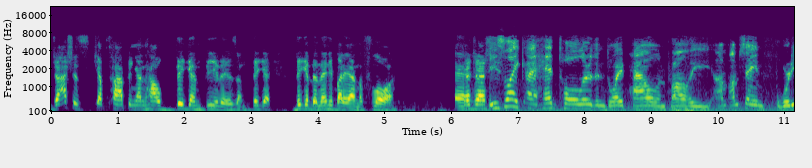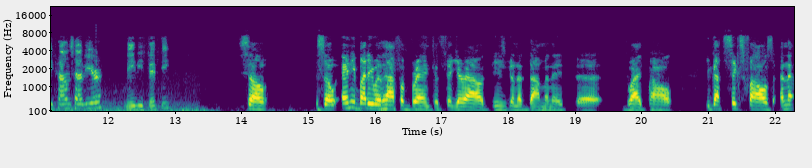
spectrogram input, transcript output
Josh has kept harping on how big Embiid is and bigger, bigger than anybody on the floor. And Josh, He's like a head taller than Dwight Powell and probably I'm I'm saying 40 pounds heavier, maybe 50. so, so anybody with half a brain could figure out he's gonna dominate uh, Dwight Powell. You got six fouls, and then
